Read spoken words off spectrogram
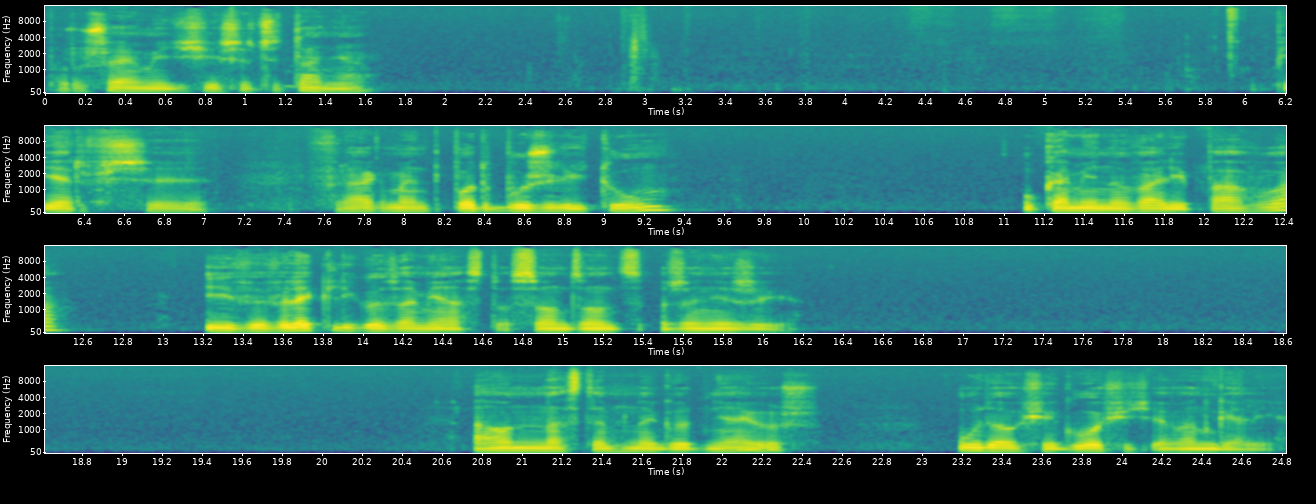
poruszają mnie dzisiejsze czytania. Pierwszy fragment podburzyli tłum, ukamienowali Pawła i wywlekli go za miasto, sądząc, że nie żyje. A on następnego dnia już udał się głosić Ewangelię.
